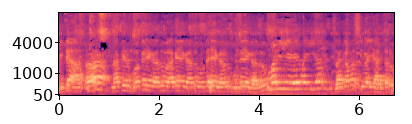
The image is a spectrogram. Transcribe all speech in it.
బిడ్డ నా పేరు బోకయ్య కాదు వాకయ్య కాదు ఉండయ్య కాదు గుండయ్య కాదు. మరి ఏమయ్యా? సంగమ శివయ్య అంటారు.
